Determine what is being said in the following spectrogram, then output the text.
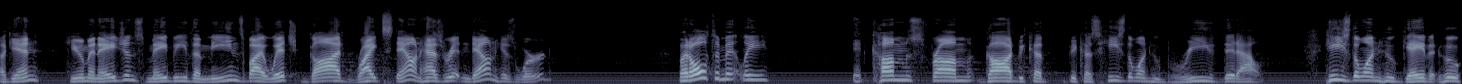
Again, human agents may be the means by which God writes down, has written down His Word. But ultimately, it comes from God because, because He's the one who breathed it out. He's the one who gave it, who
